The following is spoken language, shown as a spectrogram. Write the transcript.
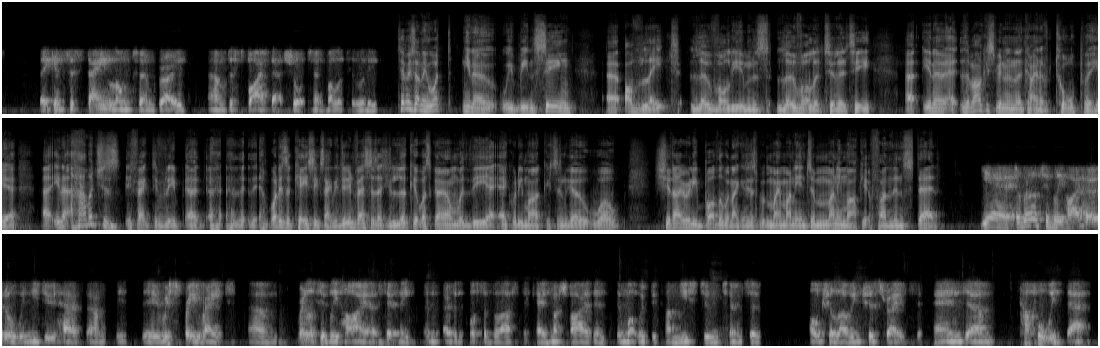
they can sustain long term growth um, despite that short term volatility. Tell me something. What you know, we've been seeing uh, of late: low volumes, low volatility. Uh, you know, uh, the market's been in a kind of torpor here. Uh, you know, how much is effectively? Uh, uh, what is the case exactly? Do investors actually look at what's going on with the equity markets and go, "Well, should I really bother when I can just put my money into money market fund instead?" Yeah, it's a relatively high hurdle when you do have um, the, the risk-free rate um, relatively higher, certainly in, over the course of the last decade, much higher than, than what we've become used to in terms of ultra-low interest rates. And um, couple with that,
